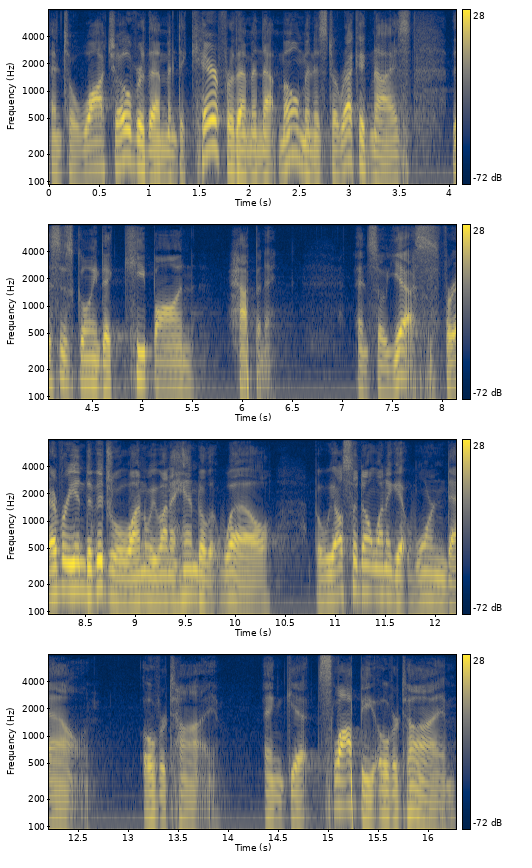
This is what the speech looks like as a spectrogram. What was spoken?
And to watch over them and to care for them in that moment is to recognize this is going to keep on happening. And so, yes, for every individual one, we want to handle it well, but we also don't want to get worn down over time and get sloppy over time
